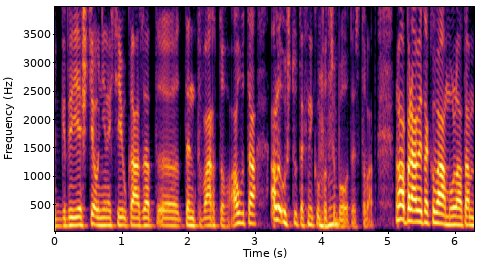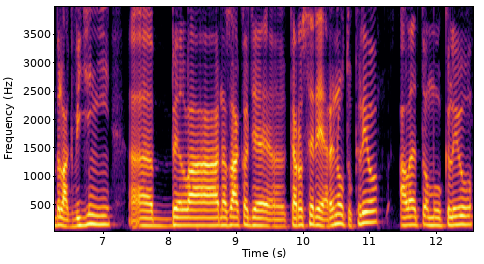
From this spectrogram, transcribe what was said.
kdy ještě oni nechtějí ukázat e, ten tvar toho auta, ale už tu techniku mm-hmm. potřebují testovat. No a právě taková mula tam byla k vidění, e, byla na základě e, karoserie Renaultu Clio, ale tomu Clio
